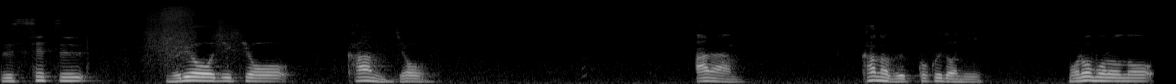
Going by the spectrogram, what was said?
仏説無料儒教勘定阿南かの仏国土にもろもろの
